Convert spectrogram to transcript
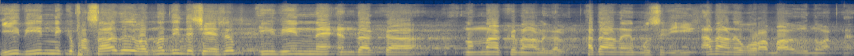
ഈ ദീനിക്ക് ഫസാദ് വന്നതിന്റെ ശേഷം ഈ ദീനിനെ എന്താക്കുക നന്നാക്കുന്ന ആളുകൾ. അതാണ് മുസ്ലിം അതാണ് ഉറബ എന്ന് പറഞ്ഞത്.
